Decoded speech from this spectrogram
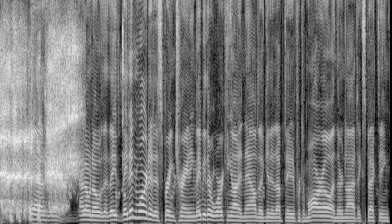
yeah, yeah, I don't know. They they didn't word it as spring training. Maybe they're working on it now to get it updated for tomorrow, and they're not expecting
